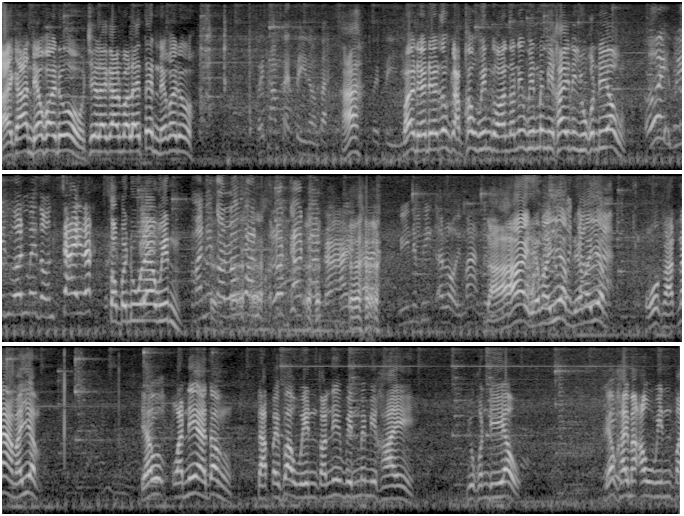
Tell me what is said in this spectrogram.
รายการเดี๋ยวค่อยดู ชื่อรายการวาไรเต้นเดี๋ยวค่อยดู ไปทำแต่ตีหน่อยไปฮะ ไปตีไปเดี๋ยวเดี๋ยวต้องกลับเข้าวินก่อน ตอนนี้วินไม่มีใครนี่อยู่คนเดียว เอ้ยวินเวินไม่สนใจละต้องไปดูแลวิน มานี่ก่อนรถก่อนรถจอดก่อนได้มีน้ำพริกอร่อยมากเลยได้ เดี๋ยวมาเยี่ยม เดี๋ยวมาเยี่ยม โอกาสหน้ามาเยี่ยม เดี๋ยววันนี้ต้องกลับไปเฝ้าวิน ตอนนี้วินไม่มีใคร อยู่คนเดียว เดี๋ยวใครมาเอาวินไป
